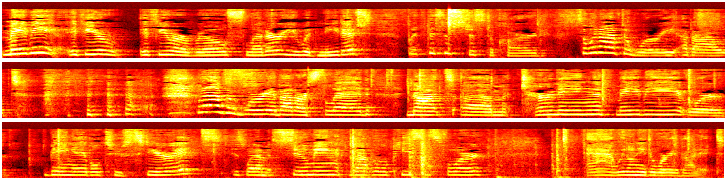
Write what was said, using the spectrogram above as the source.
Maybe if you're, if you're a real sledder, you would need it, but this is just a card. So we don't have to worry about we don't have to worry about our sled not um, turning maybe or being able to steer it is what I'm assuming that little piece is for. Ah, we don't need to worry about it.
